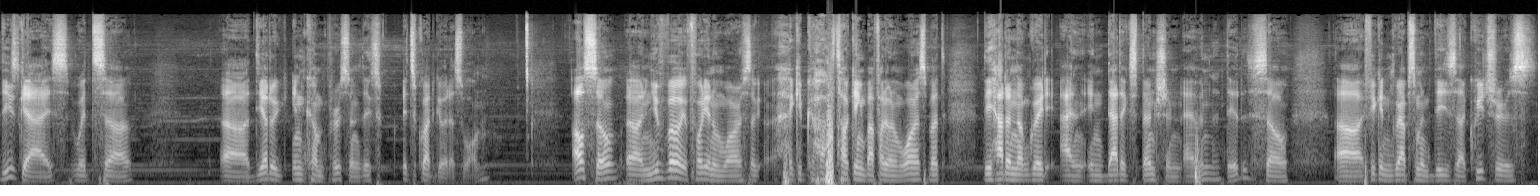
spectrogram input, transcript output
these guys with uh, uh, the other income person, it's, it's quite good as well. Also, uh, New Forgotten Wars, I keep talking about Forgotten Wars, but they had an upgrade in that expansion, Haven did, so uh, if you can grab some of these uh, creatures,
